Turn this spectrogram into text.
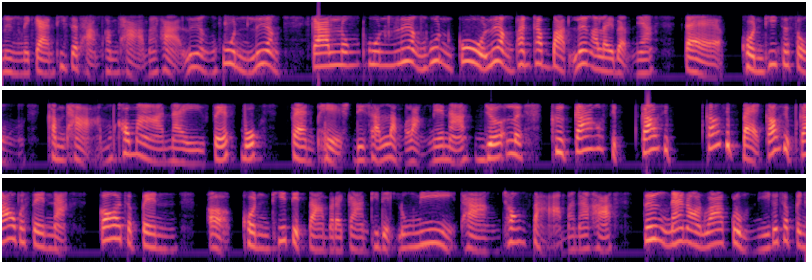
หนึ่งในการที่จะถามคำถามนะคะเรื่องหุ้น เรื่องการลงทุน เรื่องหุ้นกู้ เรื่องพันธบัตร เรื่องอะไรแบบเนี้ย แต่คนที่จะส่งคำถามเข้ามาใน Facebook แฟนเพจดิฉันหลังๆ เนี่ยนะ เยอะเลย คือเก้าสิบเก้าสิบเก้าสิบแปดเก้าสิบเก้าเปอร์เซ็นต์น่ะ ก็จะเป็นเอ่อคนที่ติดตามรายการทีเด็ดลุงนี่ทางช่องสามนะคะ ซึ่งแน่นอนว่ากลุ่มนี้ก็จะเป็น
